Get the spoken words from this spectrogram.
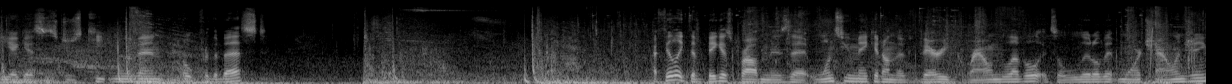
Key, I guess, is just keep moving, hope for the best. I feel like the biggest problem is that once you make it on the very ground level, it's a little bit more challenging.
